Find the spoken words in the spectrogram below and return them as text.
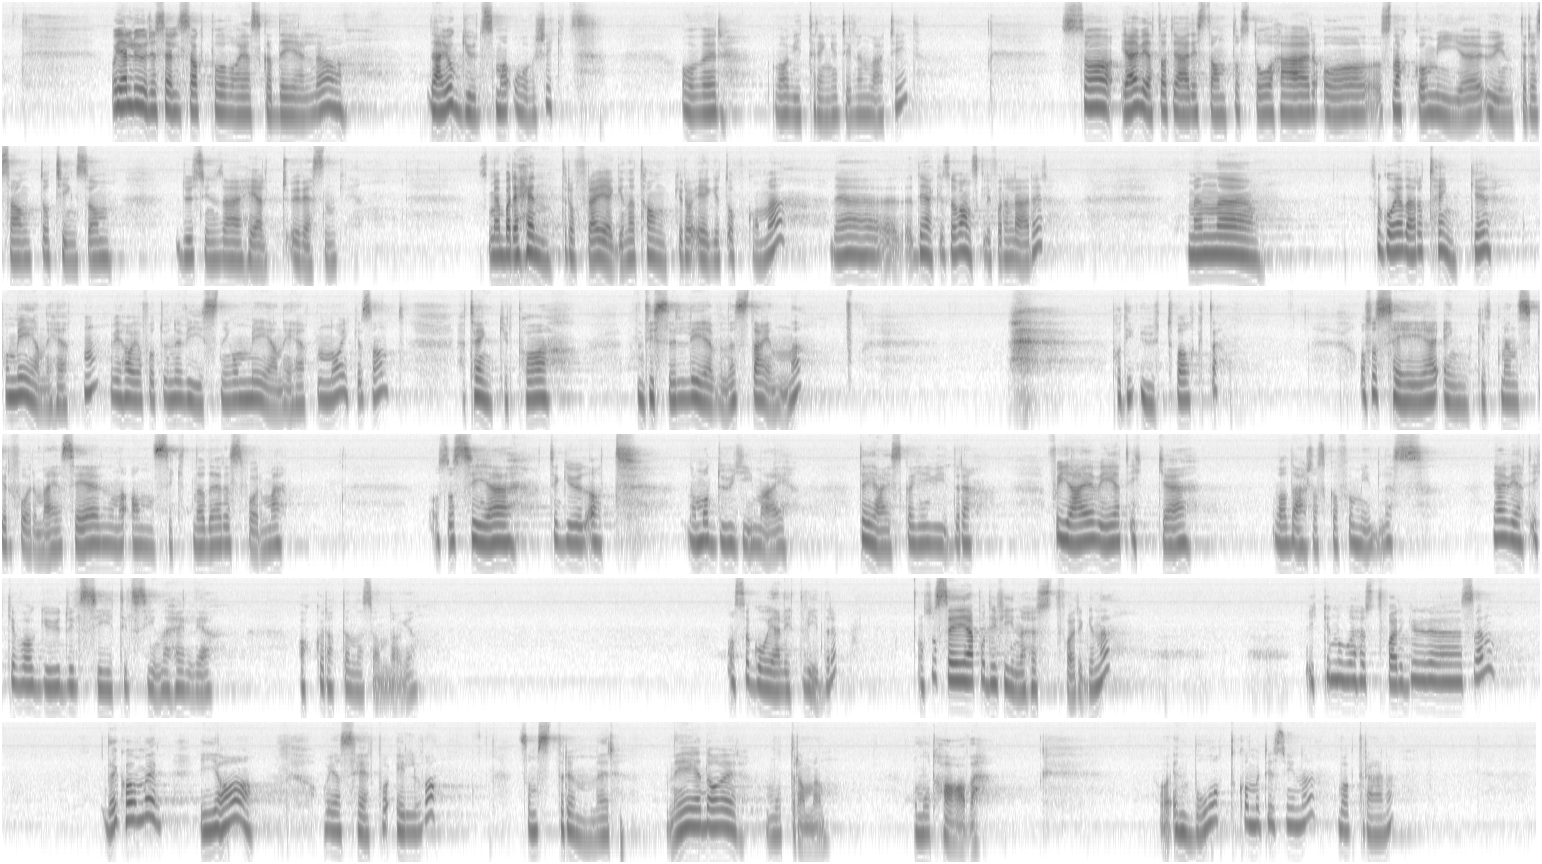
Og jeg lurer selvsagt på hva jeg skal dele. det er jo Gud som har oversikt over hva vi trenger til enhver tid. Så jeg vet at jeg er i stand til å stå her og snakke om mye uinteressant og ting som du syns er helt uvesentlig. Som jeg bare henter opp fra egne tanker og eget oppkomme. Det, det er ikke så vanskelig for en lærer. Men eh, så går jeg der og tenker på menigheten. Vi har jo fått undervisning om menigheten nå. ikke sant? Jeg tenker på disse levende steinene. På de utvalgte. Og så ser jeg enkeltmennesker for meg. Jeg ser noen av ansiktene deres for meg. Og så sier jeg til Gud at da må du gi meg det jeg skal gi videre. For jeg vet ikke hva det er som skal formidles. Jeg vet ikke hva Gud vil si til sine hellige akkurat denne søndagen. Og så går jeg litt videre. Og så ser jeg på de fine høstfargene. Ikke noe høstfarger, eh, Sven? Det kommer. Ja. Og jeg ser på elva som strømmer nedover mot Drammen og mot havet. Og en båt kommer til syne bak trærne.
